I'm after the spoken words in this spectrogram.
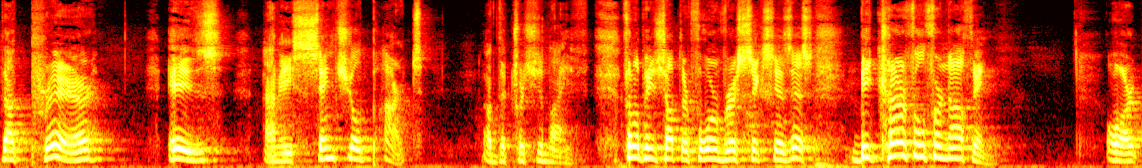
that prayer is an essential part of the Christian life. Philippians chapter 4 and verse 6 says this Be careful for nothing or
